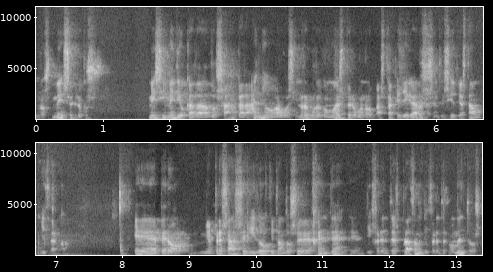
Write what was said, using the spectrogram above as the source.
unos meses, creo que es mes y medio cada, dos, cada año o algo así, no recuerdo cómo es, pero bueno, hasta que llegue a los 67, ya estamos muy cerca. Eh, pero mi empresa ha seguido quitándose gente en diferentes plazos, en diferentes momentos.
